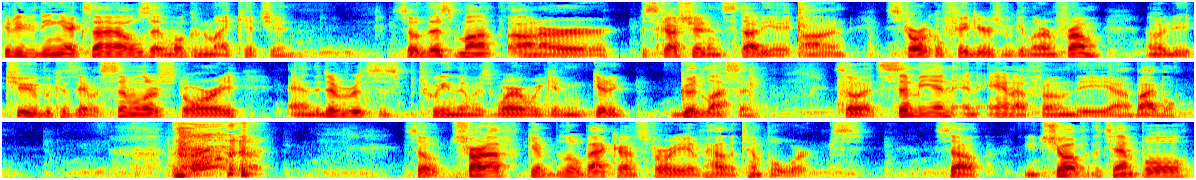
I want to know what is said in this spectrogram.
Good evening, exiles, and welcome to my kitchen. So, this month on our discussion and study on historical figures we can learn from, I'm going to do two because they have a similar story, and the differences between them is where we can get a good lesson. So, it's Simeon and Anna from the uh, Bible. so, start off, give a little background story of how the temple works. So, you'd show up at the temple,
